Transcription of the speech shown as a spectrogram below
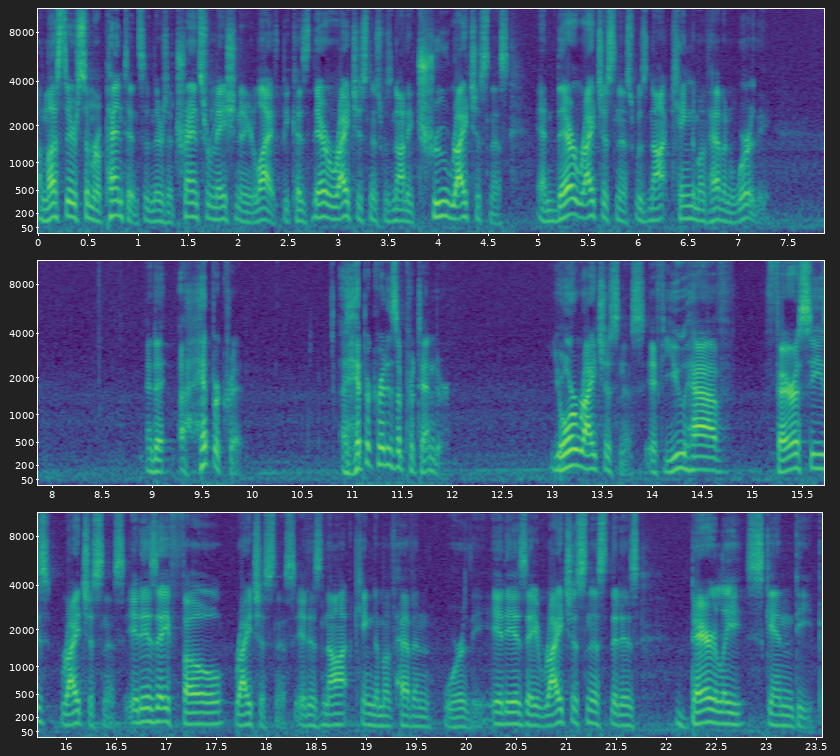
unless there's some repentance and there's a transformation in your life, because their righteousness was not a true righteousness, and their righteousness was not kingdom of heaven worthy. And a, a hypocrite, a hypocrite is a pretender. Your righteousness, if you have Pharisees' righteousness, it is a faux righteousness. It is not kingdom of heaven worthy. It is a righteousness that is barely skin deep.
